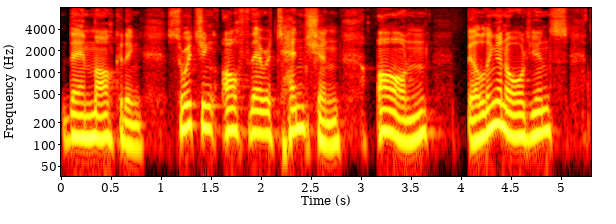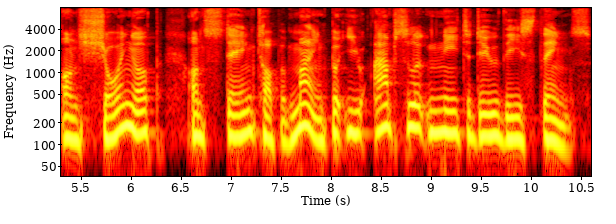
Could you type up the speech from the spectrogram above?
their marketing switching off their attention on building an audience on showing up on staying top of mind. But you absolutely need to do these things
